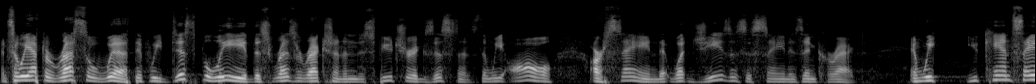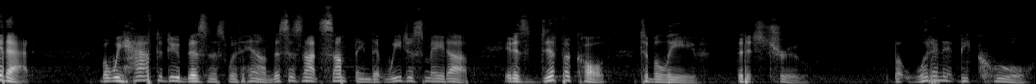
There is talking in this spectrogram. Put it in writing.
And so we have to wrestle with if we disbelieve this resurrection and this future existence, then we all are saying that what Jesus is saying is incorrect. And we you can say that, but we have to do business with him. This is not something that we just made up. It is difficult to believe that it's true. But wouldn't it be cool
